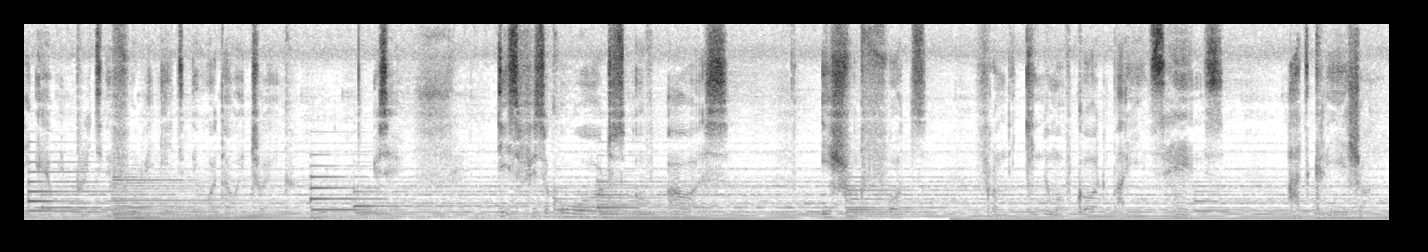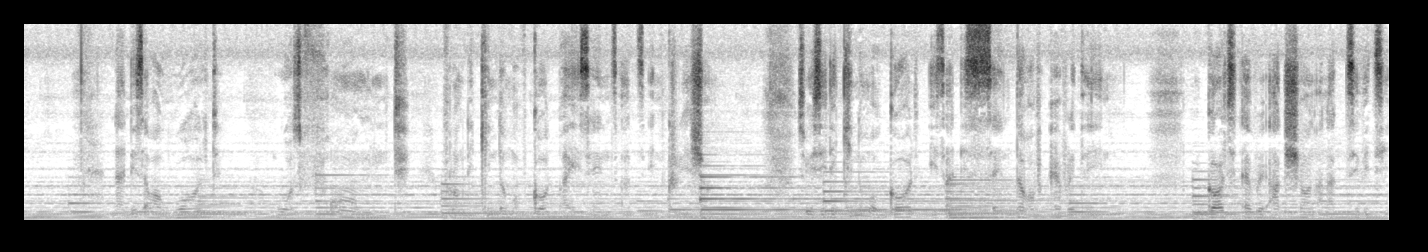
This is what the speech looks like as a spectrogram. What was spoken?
the air we breathe, the food we eat, the water we drink. You see, these physical worlds of ours issued forth from the kingdom of God by His hands at creation. That this our world was formed from the kingdom you see, the kingdom of God is at the center of everything. God's every action and activity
